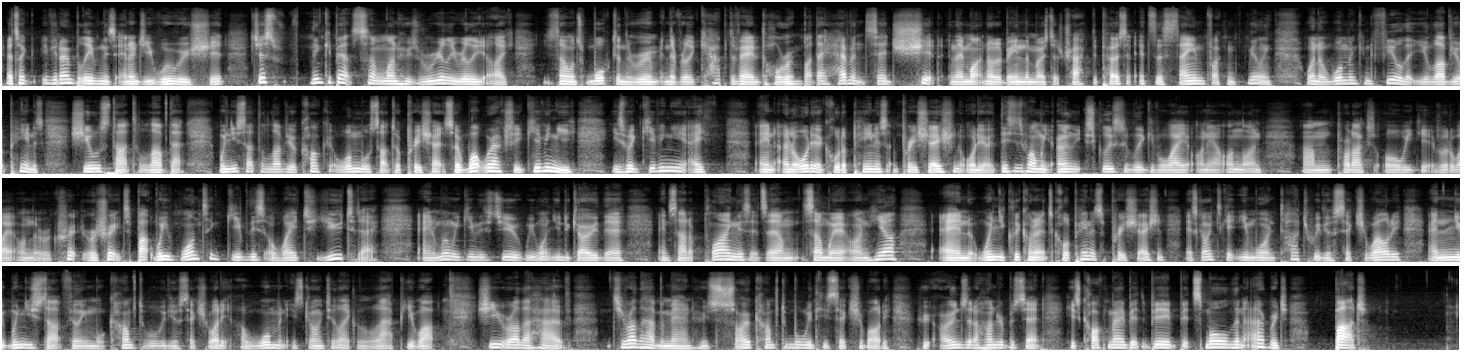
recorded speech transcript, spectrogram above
It's like if you don't believe in this energy woo woo shit, just think about someone who's really really like someone's walked in the room and they've really captivated the whole room, but they haven't said shit and they might not have been the most attractive person. It's the same fucking feeling. When a woman can feel that you love your penis, she will start to love that. When you start to love your cock, a woman will start to appreciate it. So what we're actually giving you is we're giving you a an, an audio called a penis appreciation audio. This is one we only exclusively give away on our online um, products or we give it away on the recruit, retreats. But we want to give this away to you today. And when we give this to you, we want you to go there and start applying this. It's um, somewhere on here and when you click on it, it's called penis appreciation. It's going to get you more in touch with your sexuality. And you, when you start feeling more comfortable with your sexuality, a woman is going to like lap you up. She rather have she rather have a man who's so comfortable with his sexuality, who owns it 100%. His cock may be, be a bit smaller than average, but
